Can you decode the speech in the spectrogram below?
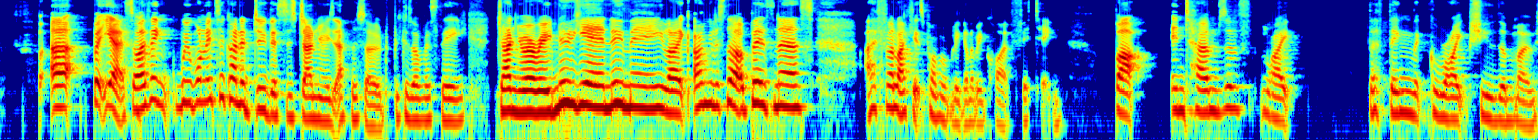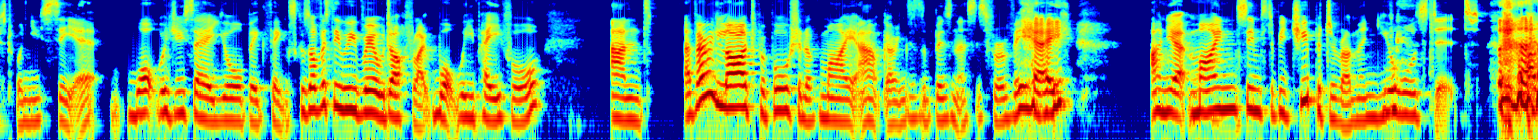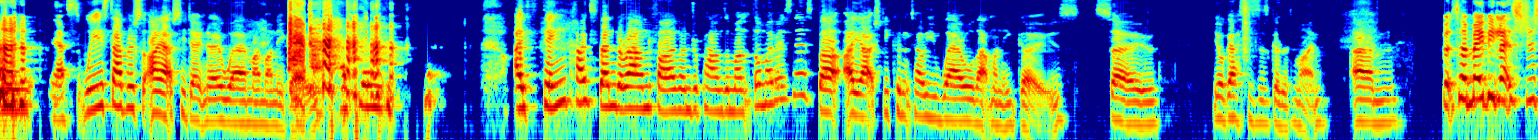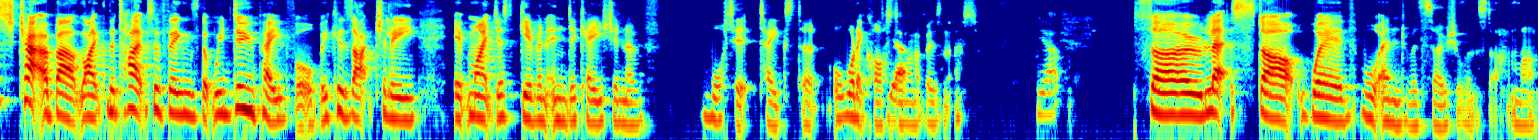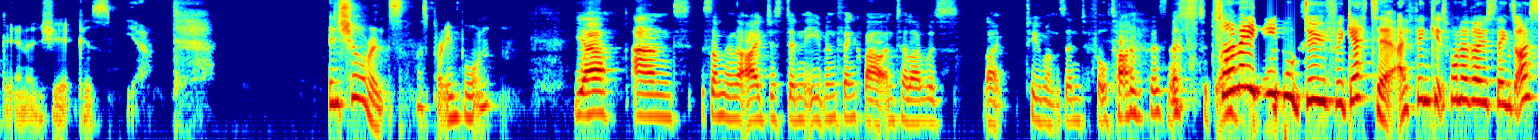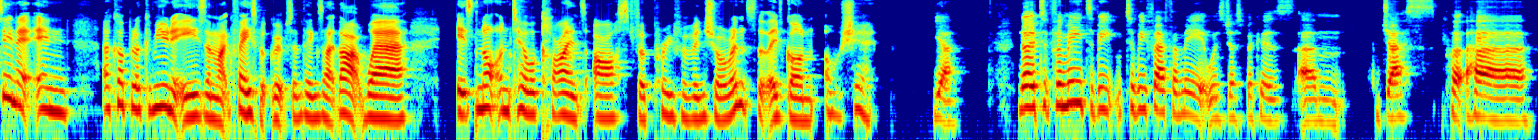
uh, but yeah so i think we wanted to kind of do this as january's episode because obviously january new year new me like i'm going to start a business. I feel like it's probably going to be quite fitting. But in terms of like the thing that gripes you the most when you see it what would you say are your big things? Because obviously we reeled off like what we pay for and a very large proportion of my outgoings as a business is for a va and yet mine seems to be cheaper to run than yours did. I mean, yes, we established that I actually don't know where my money goes. I think, I think I spend around five hundred pounds a month on my business, but I actually couldn't tell you where all that money goes. So your guess is as good as mine. Um, but so maybe let's just chat about like the types of things that we do pay for because actually it might just give an indication of what it takes to or what it costs Yeah. to run a business. Yeah. So let's start with we'll end with social and stuff and marketing and shit because yeah. Insurance, that's pretty important. Yeah, and something that I just didn't even think about until I was like two months into full time business. so many people do forget it. I think it's one of those things. I've seen it in a couple of communities and like Facebook groups and things like that, where it's not until a client's asked for proof of insurance that they've gone, "Oh shit." Yeah. No, to, for me to be to be fair, for me it was just because um, Jess put her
